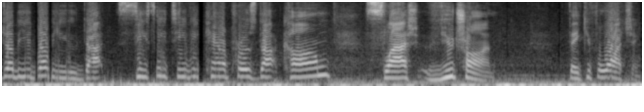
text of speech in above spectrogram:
www.cctvcamerapros.com slash Viewtron. Thank you for watching.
